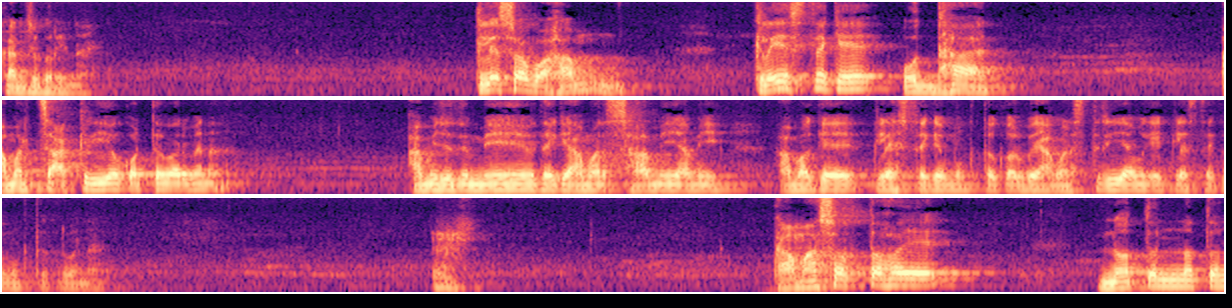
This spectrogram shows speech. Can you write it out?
কার্যকরী নয়। ক্লেশবহাম, ক্লেশ থেকে উদ্ধার আমার চাকরিও করতে পারবে না। আমি যদি মেয়ে হয়ে থাকি, আমার স্বামী আমি আমাকে ক্লেশ থেকে মুক্ত করবে, আমার স্ত্রী আমাকে ক্লেশ থেকে মুক্ত করবে না। কামাসক্ত হয়ে নতুন নতুন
